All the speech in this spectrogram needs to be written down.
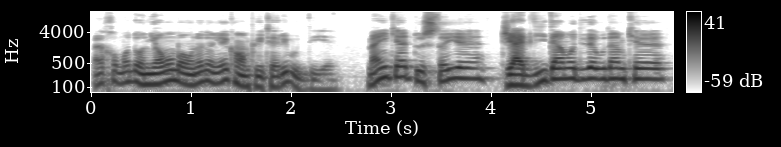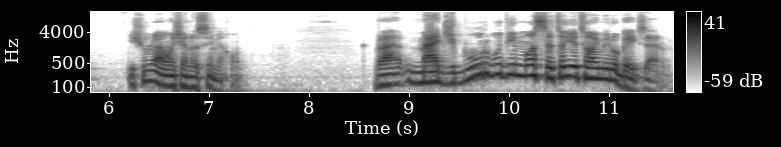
بعد خب ما دنیامون با اونا دنیای کامپیوتری بود دیگه. من یکی از دوستای جدیدم رو دیده بودم که ایشون روانشناسی میخون و مجبور بودیم ما ستا یه تایمی رو بگذرونیم.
